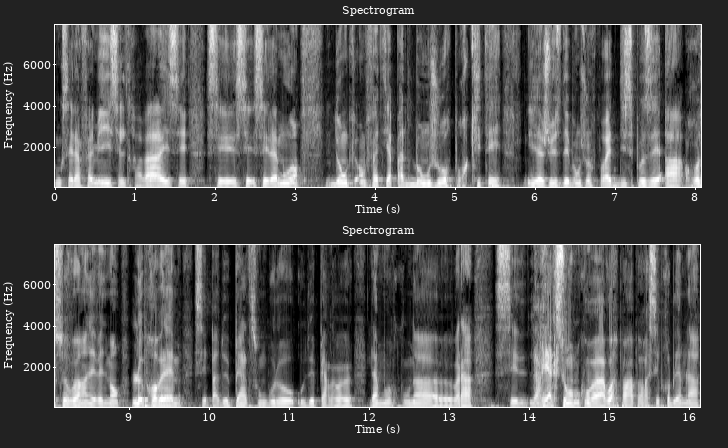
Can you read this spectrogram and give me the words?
Donc c'est la famille, c'est le travail, c'est c'est c'est l'amour. Donc en fait, il n'y a pas de bonjour pour quitter. Il y a juste des bonjours pour être disposé à recevoir un événement. Le problème, c'est pas de perdre son boulot ou de perdre euh, l'amour qu'on a. Euh, voilà, c'est la réaction qu'on va avoir par rapport à ces problèmes-là.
